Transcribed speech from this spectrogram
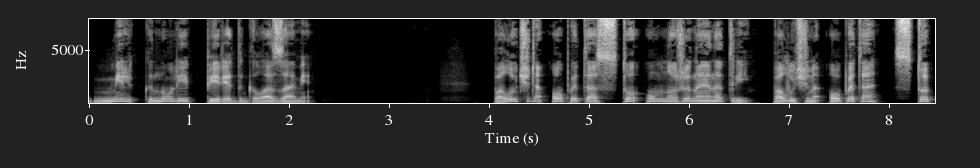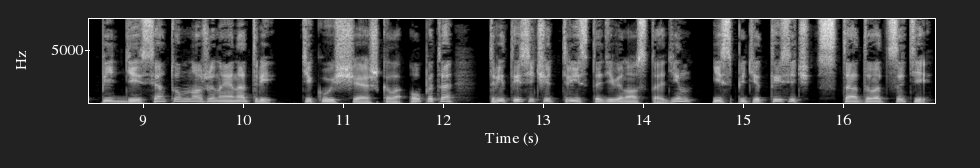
мелькнули перед глазами. Получено опыта 100 умноженное на 3. Получено опыта 150 умноженное на 3. Текущая шкала опыта 3391 из 5120.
